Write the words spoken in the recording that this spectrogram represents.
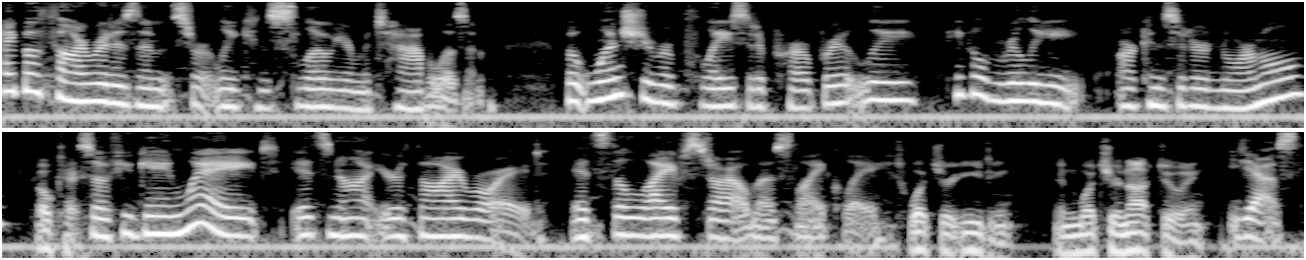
Hypothyroidism certainly can slow your metabolism, but once you replace it appropriately, people really are considered normal. Okay. So if you gain weight, it's not your thyroid, it's the lifestyle most likely. It's what you're eating and what you're not doing. Yes.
